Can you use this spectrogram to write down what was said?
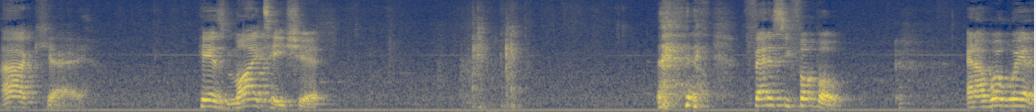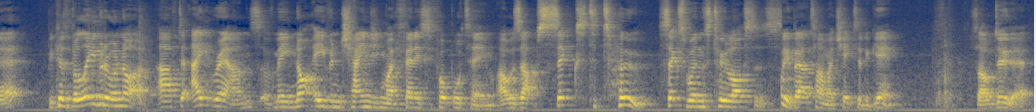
Okay. Here's my t-shirt. Fantasy football. And I will wear that because believe it or not, after eight rounds of me not even changing my fantasy football team, I was up six to two. Six wins, two losses. Probably about time I checked it again. So I'll do that.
